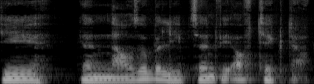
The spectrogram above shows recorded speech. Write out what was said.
die genauso beliebt sind wie auf TikTok.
